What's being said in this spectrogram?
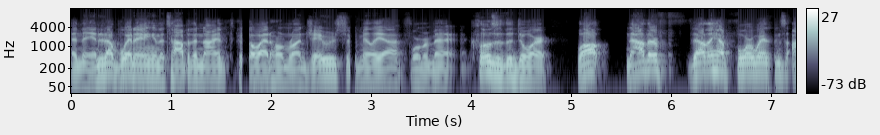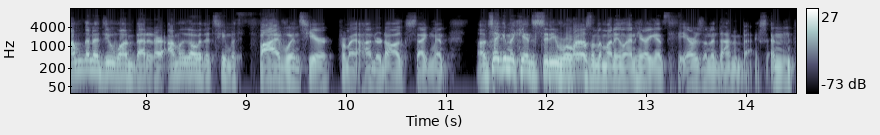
and they ended up winning in the top of the ninth go ahead home run. Jeurys Familia, former Met, closes the door. Well, now they're now they have four wins. I'm gonna do one better. I'm gonna go with a team with five wins here for my underdog segment. I'm taking the Kansas City Royals on the money line here against the Arizona Diamondbacks, and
